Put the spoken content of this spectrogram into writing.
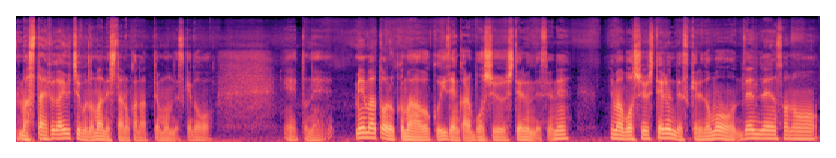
まあスタイフが YouTube の真似したのかなって思うんですけど、えっ、ー、とね、メンバー登録まあ僕以前から募集してるんですよね。でまあ募集してるんですけれども全然その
